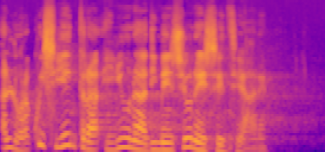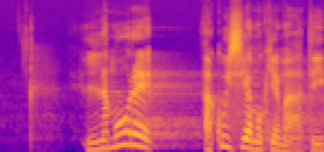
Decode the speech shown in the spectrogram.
Allora, qui si entra in una dimensione essenziale. L'amore a cui siamo chiamati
